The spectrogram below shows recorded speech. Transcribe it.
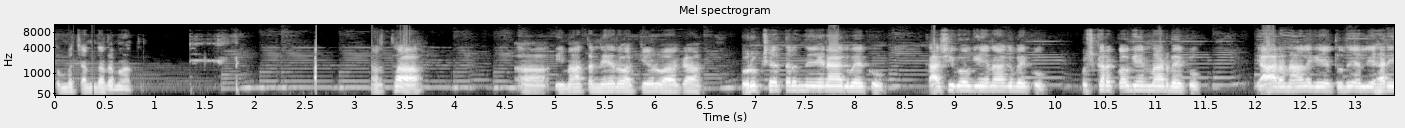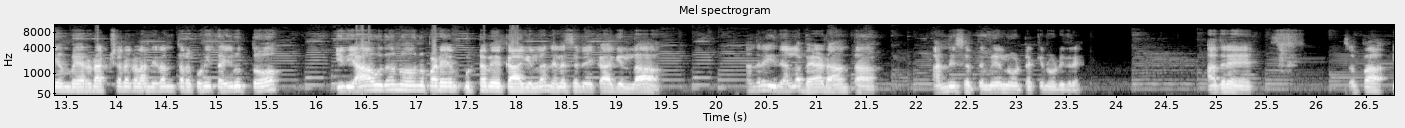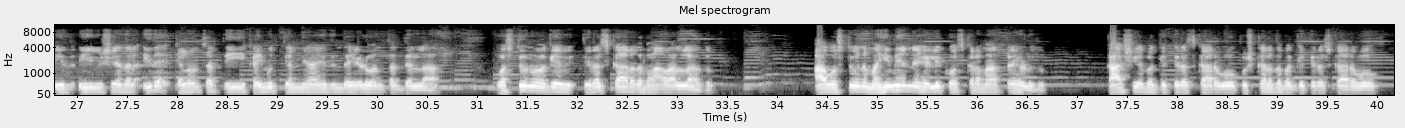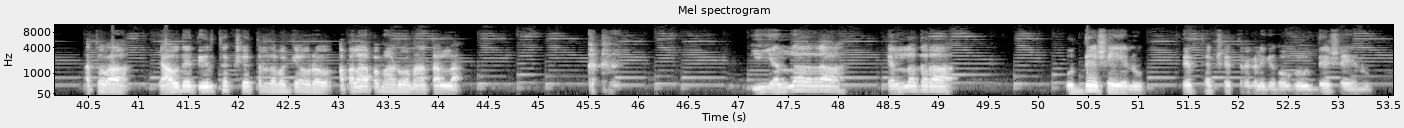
ತುಂಬಾ ಚಂದದ ಮಾತು. ಅರ್ಥ? ಆ, ಈ ಮಾತನ್ನ ನೇರವಾಗಿ ಕೇಳುವಾಗ ಕುರುಕ್ಷೇತ್ರದಿಂದ ಏನಾಗಬೇಕು? ಕಾಶಿಗೆ ಹೋಗಿ ಏನಾಗಬೇಕು? ಪುಷ್ಕರಕ್ಕೆ ಹೋಗಿ ಏನ್ ಮಾಡ್ಬೇಕು? ಯಾರ ನಾಲಿಗೆಯ ತುದಿಯಲ್ಲಿ ಹರಿ ಎಂಬ ಎರಡು ಅಕ್ಷರಗಳ ನಿರಂತರ ಕುಣಿತ ಇರುತ್ತೋ ಇದು ಯಾವುದನ್ನು ಅವನು ಪಡೆ ಮುಟ್ಟಬೇಕಾಗಿಲ್ಲ ನೆಲೆಸಬೇಕಾಗಿಲ್ಲ? ಅಂದ್ರೆ ಇದೆಲ್ಲ ಬೇಡ ಅಂತ ಅನ್ನಿಸುತ್ತೆ ಮೇಲ್ನೋಟಕ್ಕೆ ನೋಡಿದ್ರೆ. ಆದ್ರೆ ಸ್ವಲ್ಪ ಈ ವಿಷಯದಲ್ಲಿ ಇದೆ. ಕೆಲವೊಂದ್ ಸರ್ತಿ ಈ ಕೈಮುತ್ಯ ನ್ಯಾಯದಿಂದ ಹೇಳುವಂತದ್ದೆಲ್ಲ ವಸ್ತುವಿನ ಬಗ್ಗೆ ತಿರಸ್ಕಾರದ ಭಾವ ಅಲ್ಲ ಅದು. ಆ ವಸ್ತುವಿನ ಮಹಿಮೆಯನ್ನು ಹೇಳಲಿಕ್ಕೋಸ್ಕರ ಮಾತ್ರ ಹೇಳುದು. ಕಾಶಿಯ ಬಗ್ಗೆ ತಿರಸ್ಕಾರವೋ, ಪುಷ್ಕರದ ಬಗ್ಗೆ ತಿರಸ್ಕಾರವೋ, ಅಥವಾ ಯಾವುದೇ ತೀರ್ಥಕ್ಷೇತ್ರದ ಬಗ್ಗೆ ಅವರು ಅಪಲಾಪ ಮಾಡುವ ಮಾತಲ್ಲ. ಈ ಎಲ್ಲದರ ಎಲ್ಲದರ ಉದ್ದೇಶ ಏನು? ತೀರ್ಥಕ್ಷೇತ್ರಗಳಿಗೆ ಹೋಗುವ ಉದ್ದೇಶ ಏನು?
